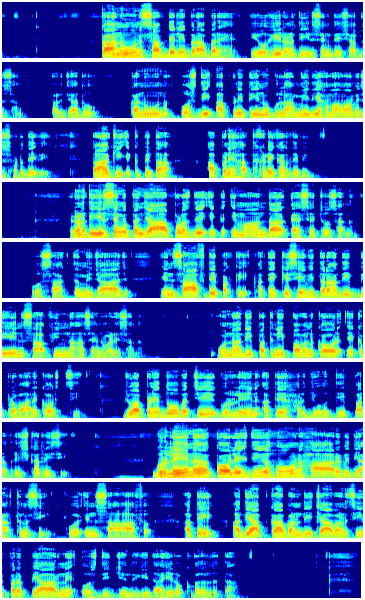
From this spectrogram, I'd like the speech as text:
ਕਾਨੂੰਨ ਸਭ ਦੇ ਲਈ ਬਰਾਬਰ ਹੈ ਇਹ ਉਹੀ ਰਣਧੀਰ ਸਿੰਘ ਦੇ ਸ਼ਬਦ ਸਨ। ਪਰ ਜਦੋਂ ਕਾਨੂੰਨ ਉਸ ਦੀ ਆਪਣੀ ਧੀ ਨੂੰ ਗੁਲਾਮੀ ਦੀ ਹਵਾਵਾਂ ਵਿੱਚ ਸੁੱਟ ਦੇਵੇ, ਤਾਂ ਕਿ ਇੱਕ ਪਿਤਾ ਆਪਣੇ ਹੱਥ ਖੜੇ ਕਰ ਦੇਵੇ? ਰਣਧੀਰ ਸਿੰਘ ਪੰਜਾਬ ਪੁਲਿਸ ਦੇ ਇੱਕ ਇਮਾਨਦਾਰ ਐਸਐਚਓ ਸਨ। ਉਹ ਸਖਤ ਮਿਜਾਜ, ਇਨਸਾਫ ਦੇ ਪੱਕੇ ਅਤੇ ਕਿਸੇ ਵੀ ਤਰ੍ਹਾਂ ਦੀ ਬੇਇਨਸਾਫੀ ਨਾ ਸਹਿਣ ਵਾਲੇ ਸਨ। ਉਹਨਾਂ ਦੀ ਪਤਨੀ ਪਵਨ ਕੌਰ ਇੱਕ ਪਰਿਵਾਰਕ ਔਰਤ ਸੀ, ਜੋ ਆਪਣੇ ਦੋ ਬੱਚੇ ਗੁਰਲੇਨ ਅਤੇ ਹਰਜੋਤ ਦੀ ਪਰਵਰਿਸ਼ ਕਰ ਰਹੀ ਸੀ। ਗੁਰਲੇਨ ਕਾਲਜ ਦੀ ਹੋਣਹਾਰ ਵਿਦਿਆਰਥਣ ਸੀ। ਉਹ ਇਨਸਾਫ ਅਤੇ ਅਧਿਆਪਕਾ ਬਣਨ ਦੀ ਚਾਹਵਣ ਸੀ, ਪਰ ਪਿਆਰ ਨੇ ਉਸ ਦੀ ਜ਼ਿੰਦਗੀ ਦਾ ਹੀ ਰੁਖ ਬਦਲ ਦਿੱਤਾ।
